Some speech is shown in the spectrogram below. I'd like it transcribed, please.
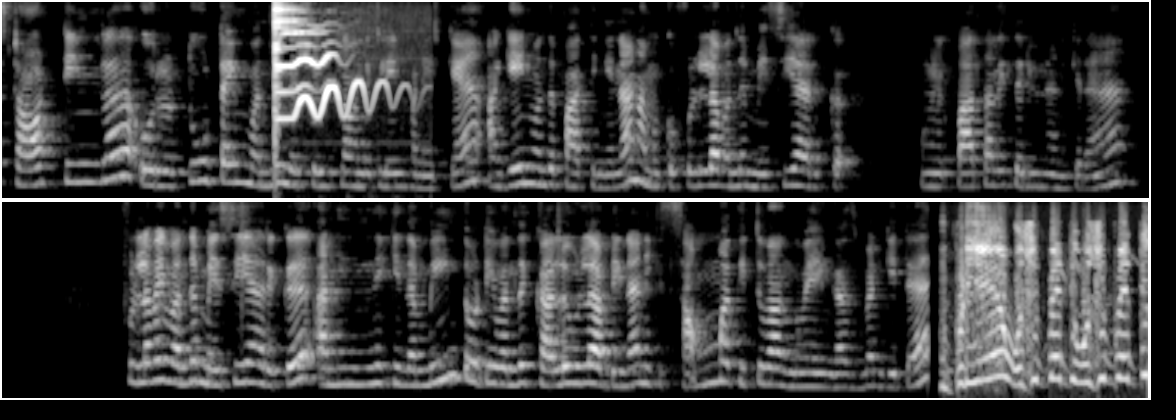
ஸ்டார்டிங்கில் ஒரு டூ டைம் வந்து இந்த ஷெல்ஃப்லாம் வந்து க்ளீன் பண்ணியிருக்கேன் அகெயின் வந்து பார்த்தீங்கன்னா நமக்கு ஃபுல்லாக வந்து மெஸ்ஸியாக இருக்குது உங்களுக்கு பார்த்தாலே தெரியும்னு நினைக்கிறேன். ஃபுல்லாகவே வந்து மெஸ்ஸியாக இருக்குது அண்ட் இன்னைக்கு இந்த மீன் தொட்டி வந்து கழுவுல அப்படின்னா இன்னைக்கு செம்ம திட்டு வாங்குவேன் எங்கள் ஹஸ்பண்ட் கிட்ட. இப்படியே உசுப்பேத்தி உசுப்பேத்தி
